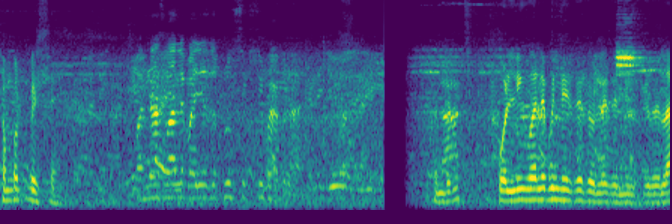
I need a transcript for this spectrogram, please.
शंभर पीस आहे. फोल्डिंगवाले पण इथे ठेवले त्यांनी विक्रीला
